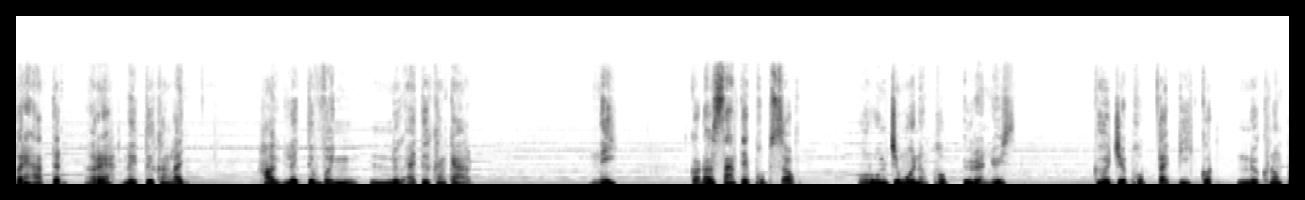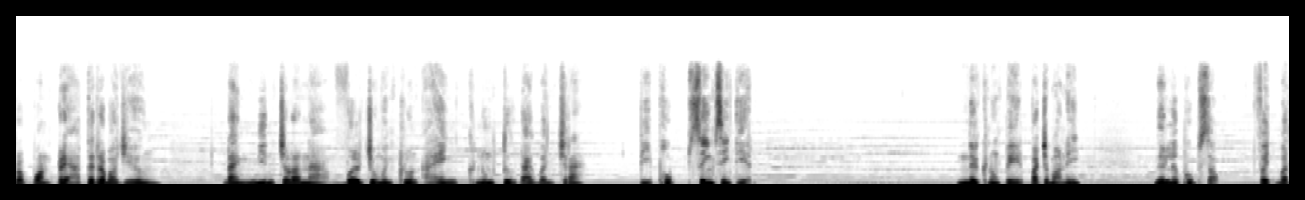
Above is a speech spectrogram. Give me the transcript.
ព្រះអាទិត្យរះនៅទិសខាងលិច ហើយលិចទៅវិញនឹងឯទិសខាងកើតនេះក៏ដោយសារតែភពសុក្ររួមជាមួយនឹងភព Uranus គឺជាភពតែពីរគត់នៅក្នុងប្រព័ន្ធព្រះអាទិត្យរបស់យើង ដែលមានចលនាវិលជុំវិញខ្លួនឯងក្នុងទិសដៅបញ្ច្រាស់ពីភពផ្សេងផ្សេងទៀតនៅក្នុងពេលបច្ចុប្បន្ននេះ នៅលើភពសុក្រអ្វីត្បិត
